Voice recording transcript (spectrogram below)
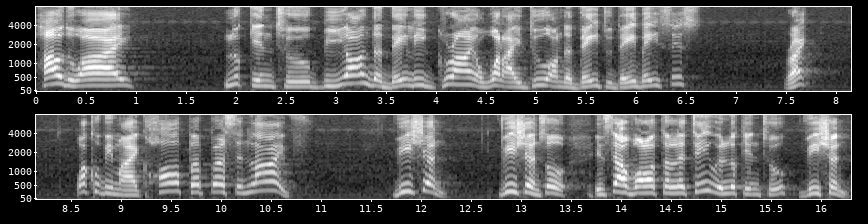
How do I look into beyond the daily grind of what I do on the day to day basis? Right? What could be my core purpose in life? Vision. Vision. So instead of volatility, we look into vision.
